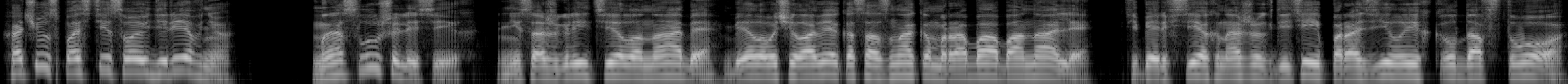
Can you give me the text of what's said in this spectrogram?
Хочу спасти свою деревню. Мы ослушались их, не сожгли тело Наби, белого человека со знаком раба Банали. Теперь всех наших детей поразило их колдовство».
